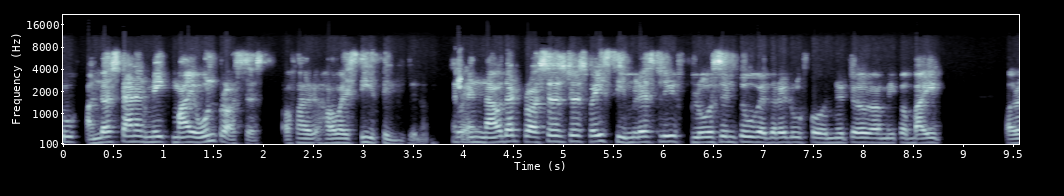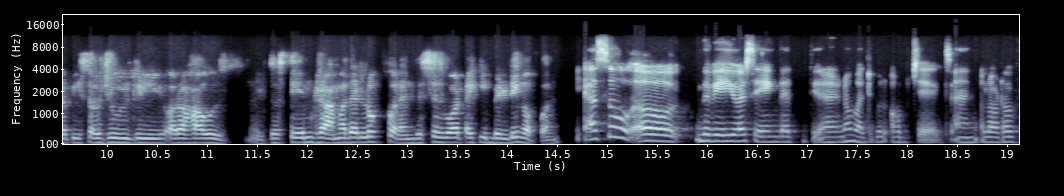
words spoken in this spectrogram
to understand and make my own process of how, how I see things, you know. And now that process just very seamlessly flows into whether I do furniture or make a bike or a piece of jewelry or a house. It's the same drama that I look for, and this is what I keep building upon. Yeah. So uh, the way you are saying that there are you know, multiple objects and a lot of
